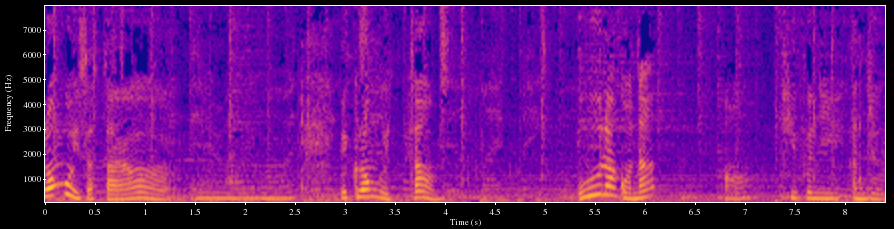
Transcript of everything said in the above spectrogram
그런 거 있었어요. 음, 왜 그런 거 있죠? 우울하거나, 어, 기분이 안 좋,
